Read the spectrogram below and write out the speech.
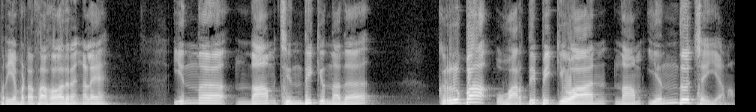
പ്രിയപ്പെട്ട സഹോദരങ്ങളെ ഇന്ന് നാം ചിന്തിക്കുന്നത് കൃപ വർദ്ധിപ്പിക്കുവാൻ നാം എന്തു ചെയ്യണം?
